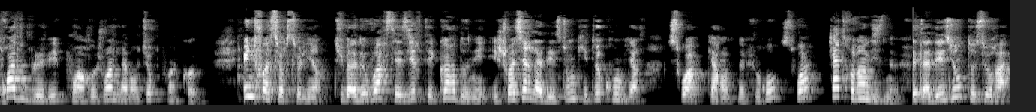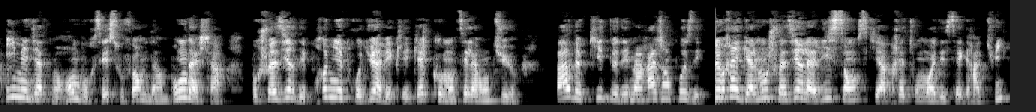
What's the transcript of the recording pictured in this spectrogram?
www.rejoindrel'aventure.com. Une fois sur ce lien, tu vas devoir saisir tes coordonnées et choisir l'adhésion qui te convient, soit 49 euros, soit 99. Cette adhésion te sera immédiatement remboursée sous forme d'un bon d'achat pour choisir des premiers produits avec lesquels commencer l'aventure. Pas de kit de démarrage imposé. Tu devrais également choisir la licence qui, après ton mois d'essai gratuit,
